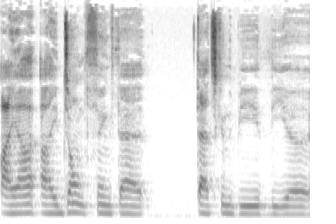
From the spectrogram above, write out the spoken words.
I I don't think that that's gonna be the uh,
